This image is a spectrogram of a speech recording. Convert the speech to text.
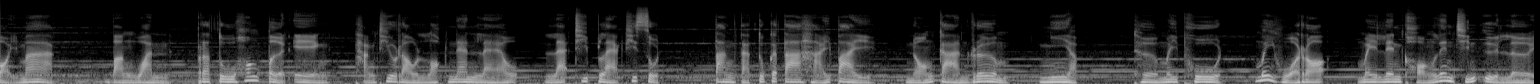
บ่อยมาก บางวันประตูห้องเปิดเอง ทั้งที่เราล็อกแน่นแล้ว และที่แปลกที่สุด ตั้งแต่ตุ๊กตาหายไป น้องการเริ่มเงียบ เธอไม่พูด ไม่หัวเราะ ไม่เล่นของเล่นชิ้นอื่นเลย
